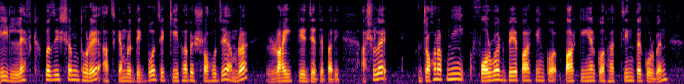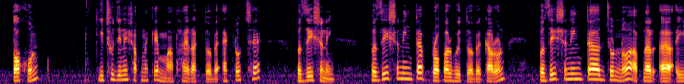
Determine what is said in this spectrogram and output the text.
এই লেফট পজিশন ধরে আজকে আমরা দেখব যে কীভাবে সহজে আমরা রাইটে যেতে পারি। আসলে যখন আপনি ফরওয়ার্ড বে পার্কিং পার্কিংয়ের কথা চিন্তা করবেন, তখন কিছু জিনিস আপনাকে মাথায় রাখতে হবে। একটা হচ্ছে পজিশনিং পজিশনিংটা প্রপার হইতে হবে। কারণ পজিশনিংটার জন্য আপনার এই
